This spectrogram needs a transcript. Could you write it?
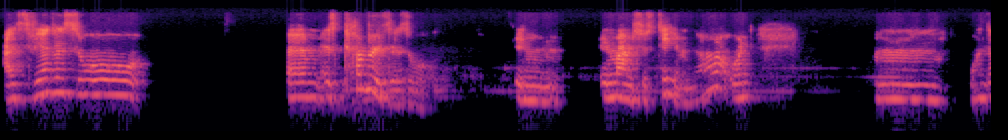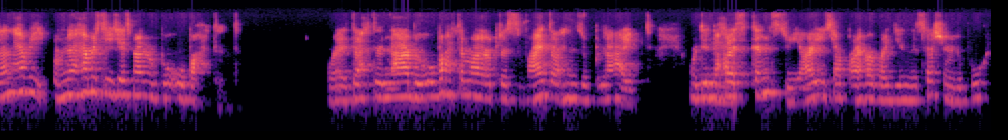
als wäre das so, ähm, es kribbelte so in, in meinem System. Ne? Und, mm, und dann habe ich, und dann habe ich dich jetzt mal beobachtet. Weil ich dachte, na, beobachte mal, ob das weiterhin so bleibt. Und den Rest kennst du ja. Ich habe einfach bei dir eine Session gebucht.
